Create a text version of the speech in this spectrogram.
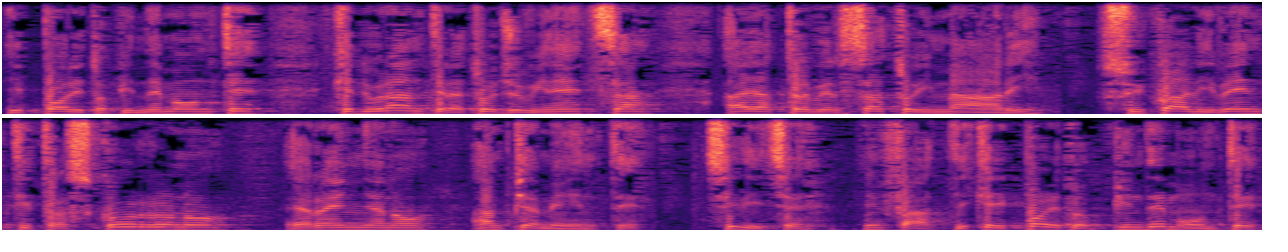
Ippolito Pindemonte, che durante la tua giovinezza hai attraversato i mari sui quali i venti trascorrono e regnano ampiamente. Si dice infatti che Ippolito Pindemonte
